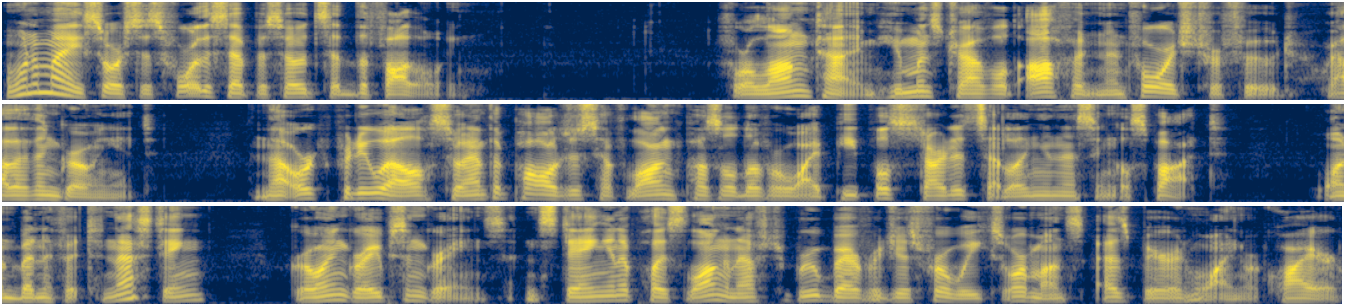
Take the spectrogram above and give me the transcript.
One of my sources for this episode said the following for a long time, humans traveled often and foraged for food, rather than growing it. And that worked pretty well, so anthropologists have long puzzled over why people started settling in a single spot. One benefit to nesting growing grapes and grains, and staying in a place long enough to brew beverages for weeks or months as beer and wine require.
